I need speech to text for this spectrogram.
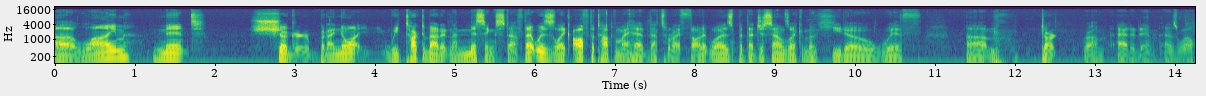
uh, lime, mint, sugar, but I know I, we talked about it and I'm missing stuff. That was like off the top of my head. That's what I thought it was, but that just sounds like a mojito with um, dark rum added in as well.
